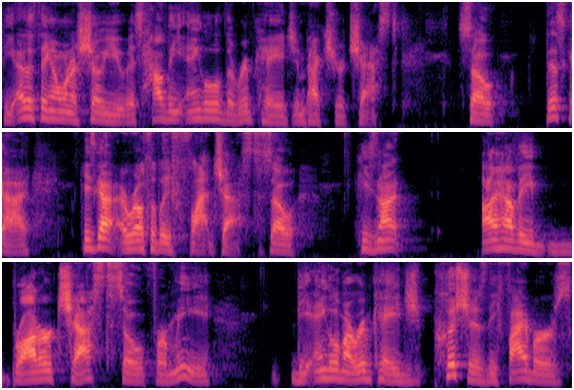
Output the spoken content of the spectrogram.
The other thing I wanna show you is how the angle of the rib cage impacts your chest. So this guy, he's got a relatively flat chest. So he's not, I have a broader chest. So for me, the angle of my rib cage pushes the fibers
